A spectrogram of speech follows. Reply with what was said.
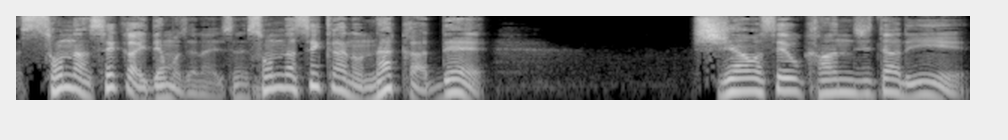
そんな世界でもじゃないですね。そんな世界の中で、幸せを感じたり、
